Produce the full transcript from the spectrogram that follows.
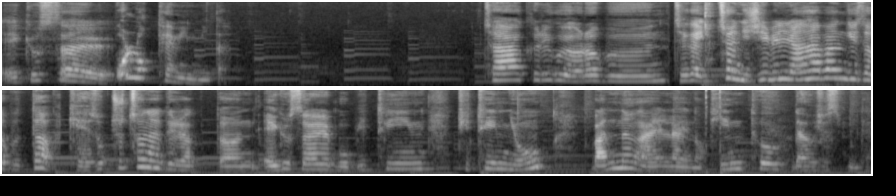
애교살 볼록템입니다. 자 그리고 여러분 제가 2021년 하반기서부터 계속 추천해드렸던 애교살 뭐 밑트임, 뒤트임용 만능 아이라이너 딘토 나오셨습니다.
